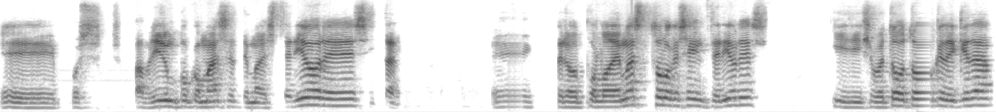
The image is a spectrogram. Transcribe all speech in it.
eh, pues abrir un poco más el tema de exteriores y tal. Eh, pero por lo demás, todo lo que sea interiores y sobre todo toque de queda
